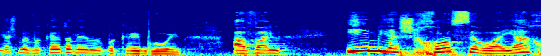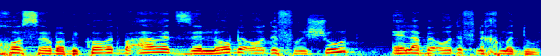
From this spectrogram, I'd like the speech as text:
יש מבקרים טובים ומבקרים גרועים, אבל אם יש חוסר או היה חוסר בביקורת בארץ, זה לא בעודף רשות, אלא בעודף נחמדות.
